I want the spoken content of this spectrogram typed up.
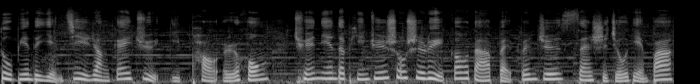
渡边的演技让该剧一炮而红，全年的平均收视率高达百分之三十九点八，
